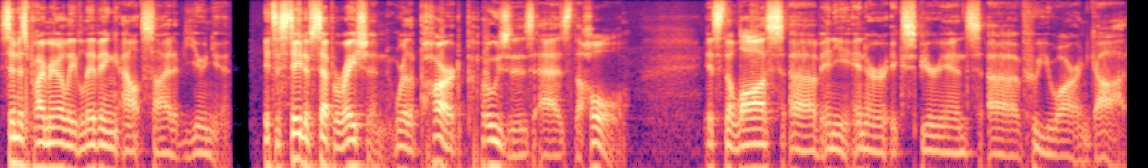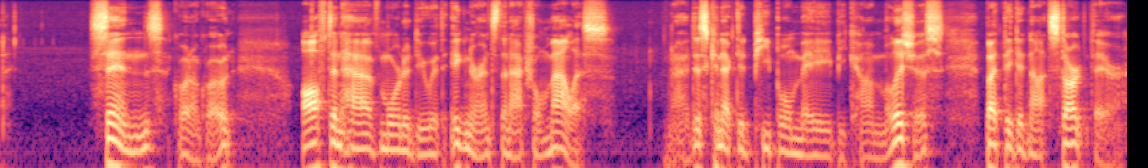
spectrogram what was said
Sin is primarily living outside of union. It's a state of separation where the part poses as the whole. It's the loss of any inner experience of who you are in God. Sins, quote unquote, often have more to do with ignorance than actual malice. Uh, disconnected people may become malicious, but they did not start there.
